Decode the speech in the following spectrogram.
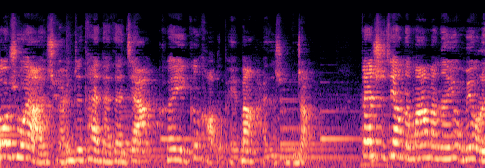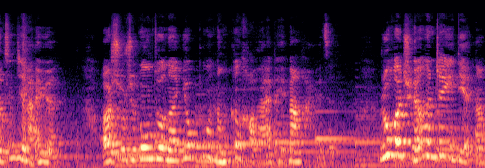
都说呀，全职太太在家可以更好的陪伴孩子成长，但是这样的妈妈呢，又没有了经济来源，而出去工作呢，又不能更好的来陪伴孩子，如何权衡这一点呢？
